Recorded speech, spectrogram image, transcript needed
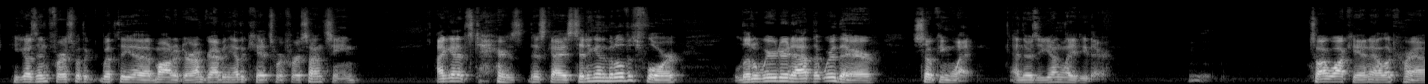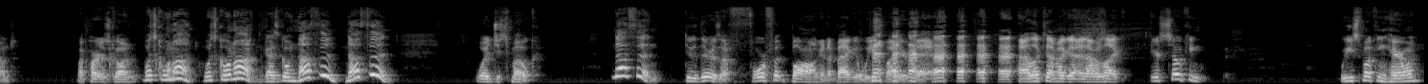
he goes in first with the, with the uh, monitor. I'm grabbing the other kids. We're first on scene. I get upstairs. This guy is sitting in the middle of his floor, a little weirded out that we're there, soaking wet. And there's a young lady there. So I walk in, I look around. My partner's going, What's going on? What's going on? The guy's going, Nothing, nothing. What'd you smoke? Nothing. Dude, there was a four foot bong and a bag of weed by your bed. and I looked at my guy and I was like, You're soaking. Were you smoking heroin?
